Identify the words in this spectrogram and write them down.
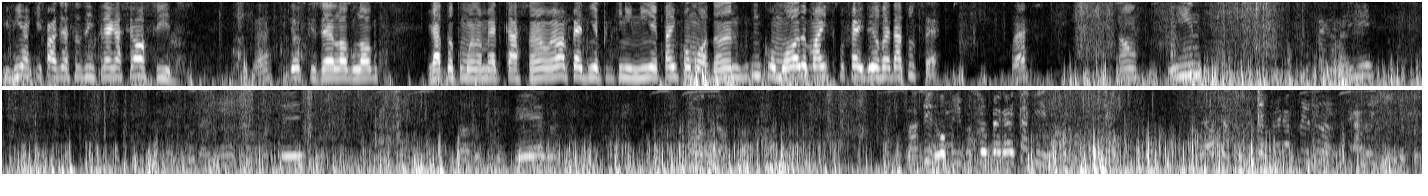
e vim aqui fazer essas entregas a seu auxílios né? Se Deus quiser, logo, logo já tô tomando a medicação. É uma pedrinha pequenininha, tá incomodando, incomoda, mas com fé em Deus vai dar tudo certo, né? Então, menino, pegando aí, pegando tudo aí pra vocês, produto de limpeza, tudo. Marcinho, vou pedir pro senhor pegar isso aqui, que pegar pesando, no rim depois.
